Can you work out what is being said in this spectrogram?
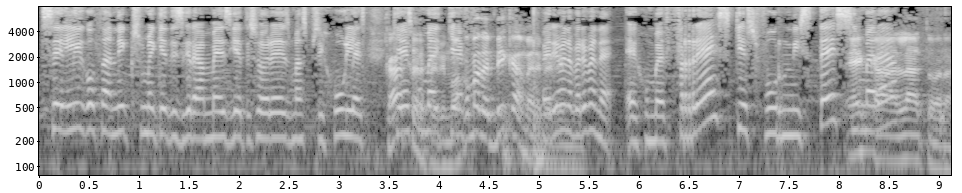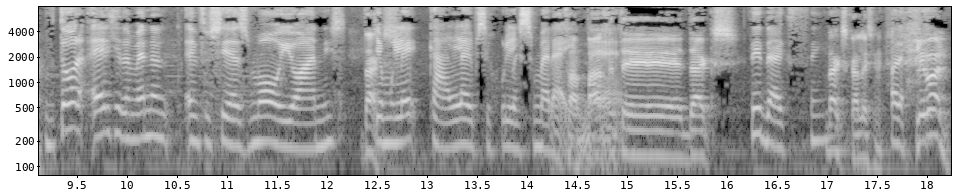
Σε λίγο θα ανοίξουμε και τις γραμμές για τις ωραίες μας ψυχούλες. Κάτσε, ρε παιδί μου, ακόμα δεν μπήκαμε, ρε παιδί Περίμενε, μου. περίμενε. Έχουμε φρέσκες φουρνιστές Ε, σήμερα. καλά τώρα. Τώρα έρχεται με έναν ενθουσιασμό ο Ιωάννης Εντάξει. και μου λέει: Καλά, η ψυχούλα σήμερα Θα είναι. πάθετε εντάξει. Τι εντάξει. Εντάξει, καλές είναι. Ωραία. Λοιπόν,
